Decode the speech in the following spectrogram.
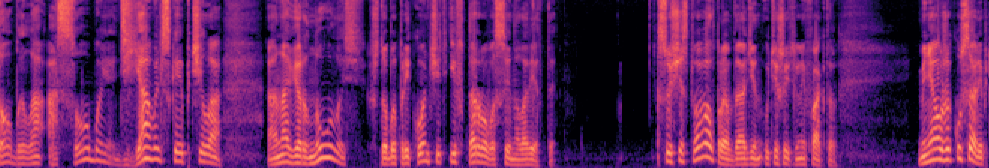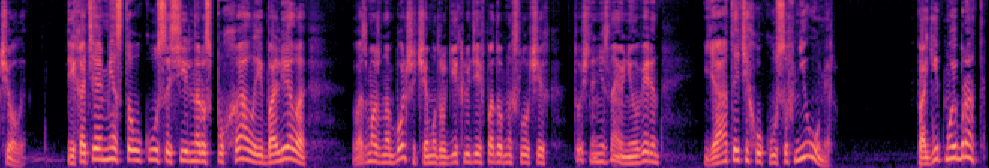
то была особая, дьявольская пчела. Она вернулась, чтобы прикончить и второго сына Лаветты. Существовал, правда, один утешительный фактор. Меня уже кусали пчелы. И хотя место укуса сильно распухало и болело, возможно, больше, чем у других людей в подобных случаях, точно не знаю, не уверен, я от этих укусов не умер. Погиб мой брат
